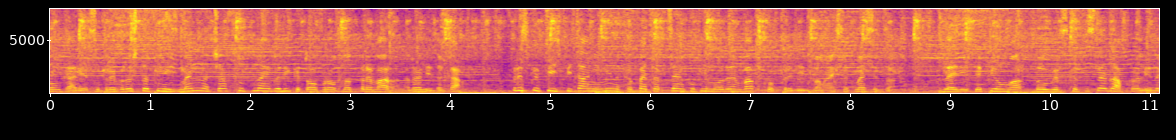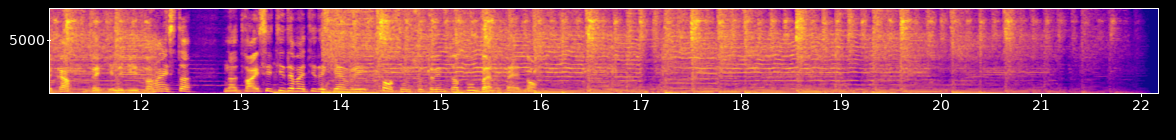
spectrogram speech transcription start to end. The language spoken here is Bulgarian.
България се превръща в неизменна част от най-великата офроуд над превара – Рали Дакар. През какви изпитания минаха Петър Ценков и Младен Вацков преди 12 месеца? Гледайте филма «Българската следа в Рали Дакар 2012» на 29 декември в 8 сутринта по БНТ 1.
